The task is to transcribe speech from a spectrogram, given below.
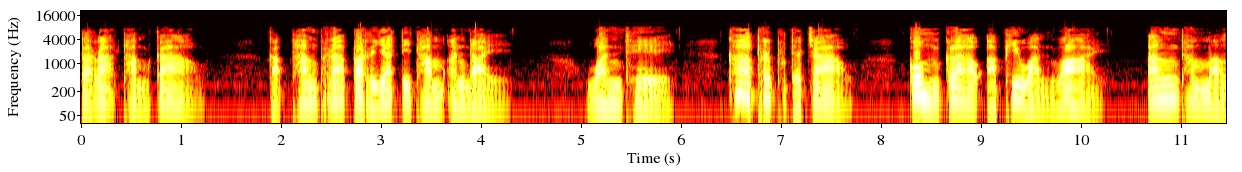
ตระธรรมเก้ากับทั้งพระปริยติธรรมอันใด วันเท ข้าพระพุทธเจ้า ก้มกล้าวอภิวันไหว้ตั้งธรรมัง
